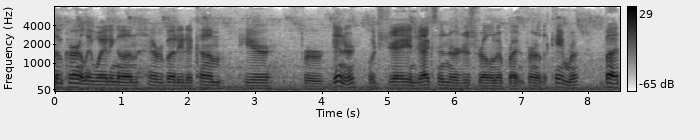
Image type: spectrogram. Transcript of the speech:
So currently waiting on everybody to come here for dinner, which Jay and Jackson are just rolling up right in front of the camera. But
